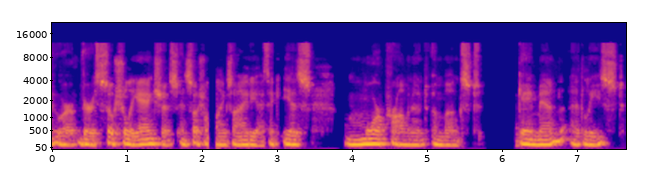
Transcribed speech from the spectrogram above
who are very socially anxious and social anxiety, I think, is more prominent amongst gay men, at least,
